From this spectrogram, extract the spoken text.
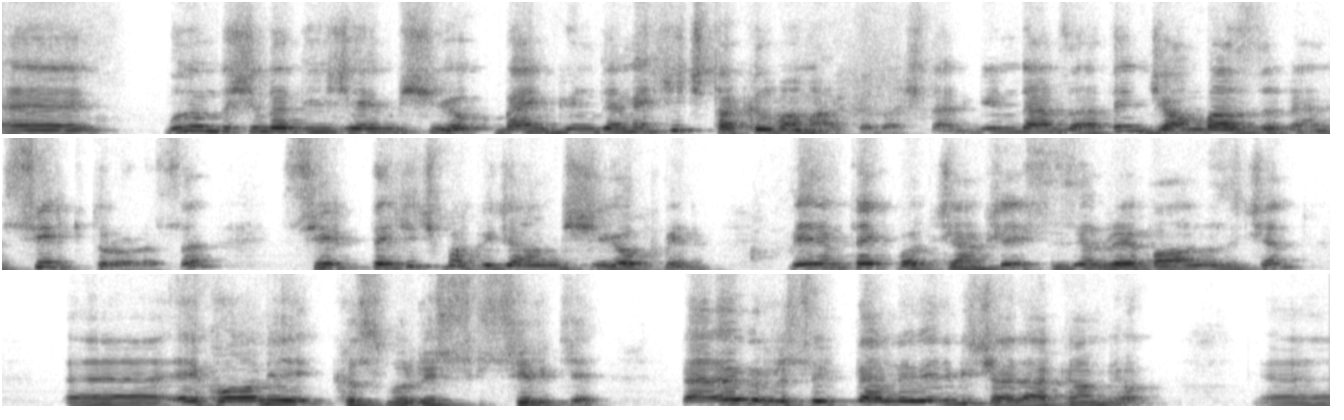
Ee, bunun dışında diyeceğim bir şey yok. Ben gündeme hiç takılmam arkadaşlar. Gündem zaten cambazdır. Yani sirktir orası. Sirkte hiç bakacağım bir şey yok benim. Benim tek bakacağım şey sizin refahınız için e, ekonomi kısmı risk sirki. Ben öbür sirklerle benim hiç alakam yok. E,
